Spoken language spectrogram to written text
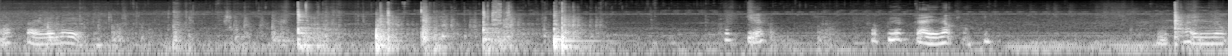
มัดใส่ไว้เลยข้าวเปียกข้าวเปียกไก่เนาะไข่เนาะ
